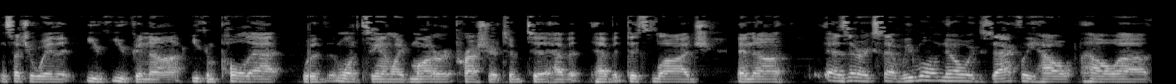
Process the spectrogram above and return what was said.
in such a way that you you can uh, you can pull that with once again like moderate pressure to to have it have it dislodge. And uh, as Eric said, we won't know exactly how how uh,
